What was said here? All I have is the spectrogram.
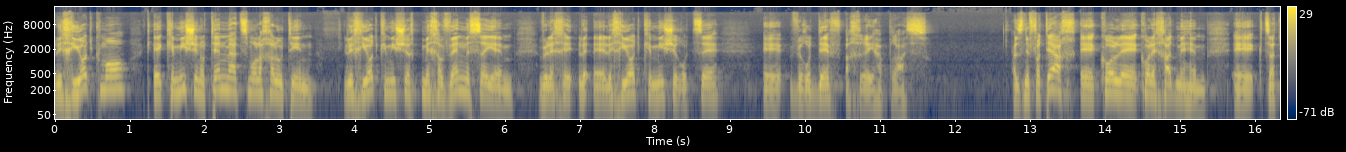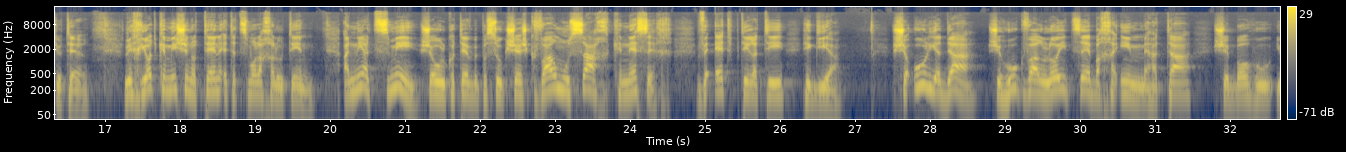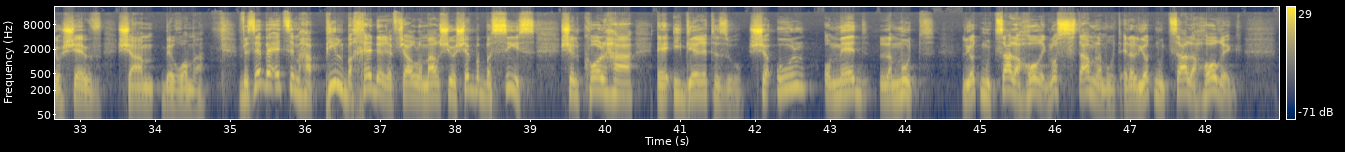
לחיות כמו, אה, כמי שנותן מעצמו לחלוטין, לחיות כמי שמכוון מסיים, ולחיות אה, כמי שרוצה אה, ורודף אחרי הפרס. אז נפתח כל, כל אחד מהם קצת יותר. לחיות כמי שנותן את עצמו לחלוטין. אני עצמי, שאול כותב בפסוק 6, כבר מוסך כנסך ועת פטירתי הגיע. שאול ידע שהוא כבר לא יצא בחיים מהתא שבו הוא יושב שם ברומא. וזה בעצם הפיל בחדר, אפשר לומר, שיושב בבסיס של כל האיגרת הזו. שאול עומד למות, להיות מוצא להורג, לא סתם למות, אלא להיות מוצא להורג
